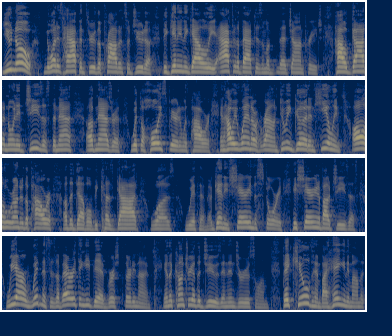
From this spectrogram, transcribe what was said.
You know what has happened through the province of Judah, beginning in Galilee after the baptism of, that John preached. How God anointed Jesus the Na- of Nazareth with the Holy Spirit and with power, and how he went around doing good and healing all who were under the power of the devil because God was with him. Again, he's sharing the story. He's sharing about Jesus. We are witnesses of everything he did, verse 39, in the country of the Jews and in Jerusalem. They killed him by hanging him on the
